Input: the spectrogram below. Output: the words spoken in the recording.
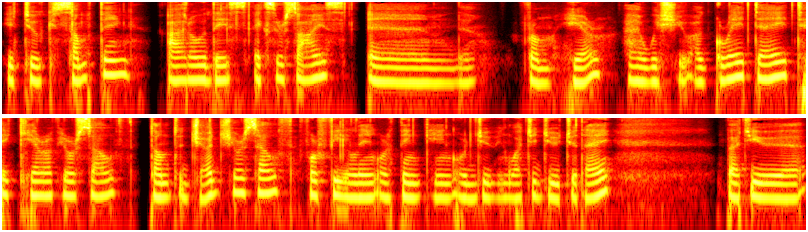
you took something out of this exercise. And from here, I wish you a great day. Take care of yourself. Don't judge yourself for feeling or thinking or doing what you do today. But you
